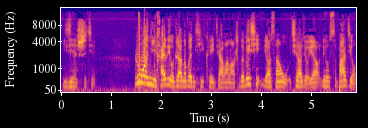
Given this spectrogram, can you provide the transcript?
一件事情。如果你孩子有这样的问题，可以加王老师的微信：幺三五七幺九幺六四八九。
